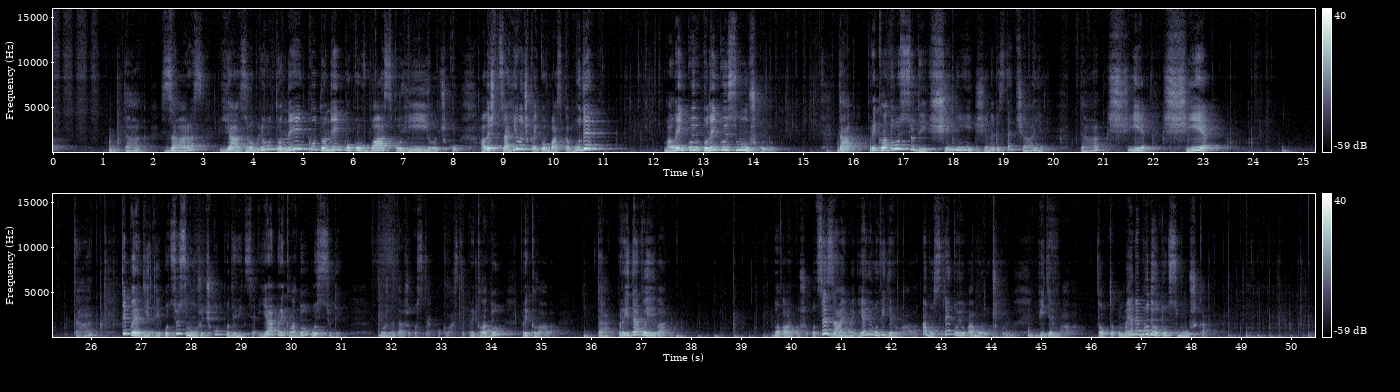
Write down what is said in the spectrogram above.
Так, зараз я зроблю тоненьку-тоненьку ковбаску гілочку. Але ж ця гілочка і ковбаска буде маленькою, тоненькою смужкою. Так, прикладу ось сюди. Ще ні, ще не вистачає. Так, ще, ще. Так. Тепер, діти, оцю смужечку, подивіться, я прикладу ось сюди. Можна навіть ось так покласти. Прикладу, приклала. Так, придавила до аркушу. Оце зайве, я його відірвала. Або стекою, або ручкою. Відірвала. Тобто у мене буде отут смужка.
